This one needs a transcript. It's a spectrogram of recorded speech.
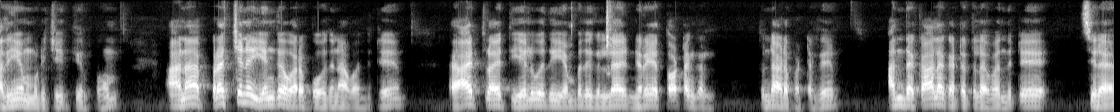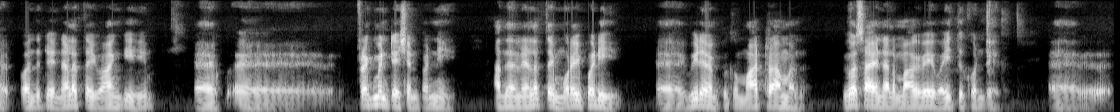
அதையும் முடித்து தீர்ப்போம். ஆனால் பிரச்சனை எங்கே வரப்போகுதுன்னா வந்துட்டு ஆயிரத்தி தொள்ளாயிரத்தி எழுபது எண்பதுகளில் நிறைய தோட்டங்கள் துண்டாடப்பட்டது. அந்த காலகட்டத்தில் வந்துட்டு சில வந்துட்டு நிலத்தை வாங்கி ஃப்ரெக்மெண்டேஷன் பண்ணி அந்த நிலத்தை முறைப்படி வீடமைப்புக்கு மாற்றாமல் விவசாய நிலமாகவே வைத்துக்கொண்டு கொண்டு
